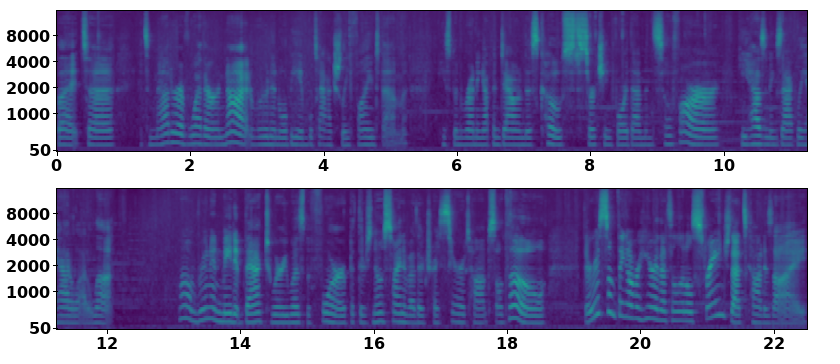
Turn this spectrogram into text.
but uh, it's a matter of whether or not Runan will be able to actually find them. He's been running up and down this coast searching for them, and so far, he hasn't exactly had a lot of luck. Well, Runan made it back to where he was before, but there's no sign of other Triceratops, although there is something over here that's a little strange that's caught his eye.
